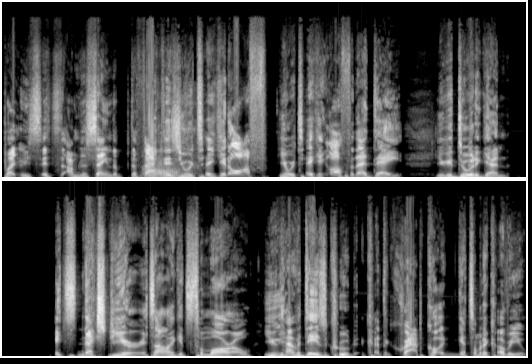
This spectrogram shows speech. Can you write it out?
But it's, it's I'm just saying the, the fact is you were taking off. You were taking off for that day. You could do it again. It's next year. It's not like it's tomorrow. You have a day's accrued. Cut the crap. Call, get someone to cover you.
